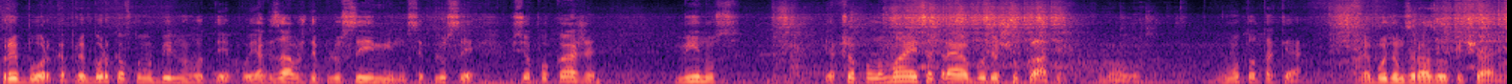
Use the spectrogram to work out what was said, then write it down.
Приборка. Приборка автомобільного типу. Як завжди, плюси і мінуси. Плюси все покаже. Мінус. Якщо поламається, треба буде шукати нову. Ну то таке. Не будемо зразу печально.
